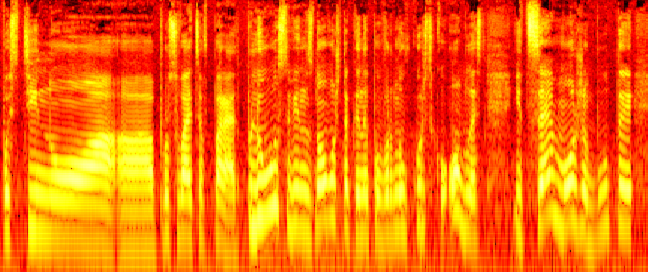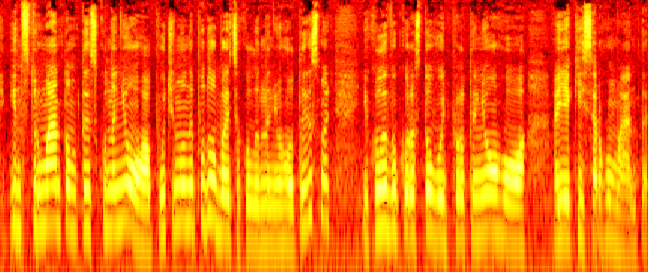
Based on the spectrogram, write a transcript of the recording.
постійно просувається вперед. Плюс він знову ж таки не повернув Курську область, і це може бути інструментом тиску на нього. Путіну не подобається, коли на нього тиснуть і коли використовують проти нього якісь аргументи.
